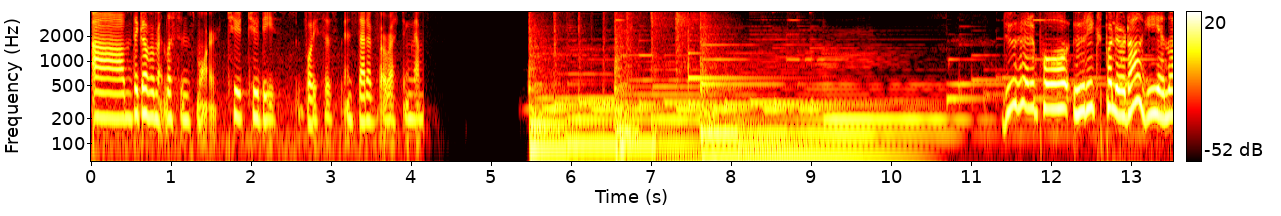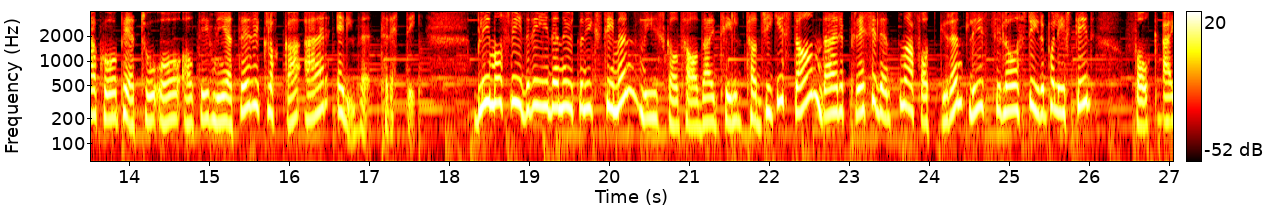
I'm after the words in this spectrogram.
the government listens more to, to these voices instead of arresting them. Du hører på Urix på lørdag i NRK P2 og Alltid nyheter. Klokka er 11.30. Bli med oss videre i denne utenrikstimen. Vi skal ta deg til Tadsjikistan, der presidenten har fått grønt lys til å styre på livstid. Folk er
